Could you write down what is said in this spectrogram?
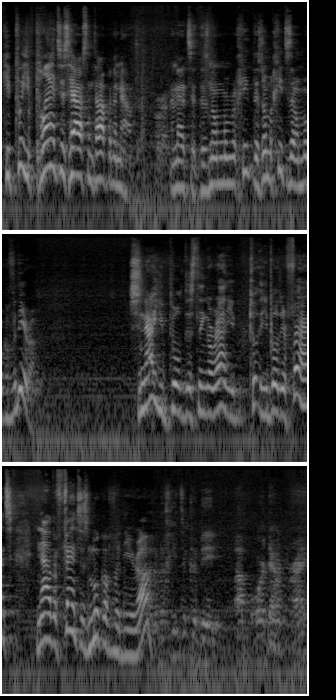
he, put, he plants his house on top of the mountain. Correct. And that's it. There's no more mechit, there's no mechitas that are mukaf So now you build this thing around, you, you build your fence, now the fence is mukaf vadira. The mechitza could be up or down, right?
